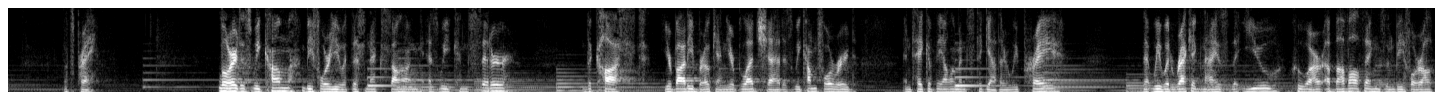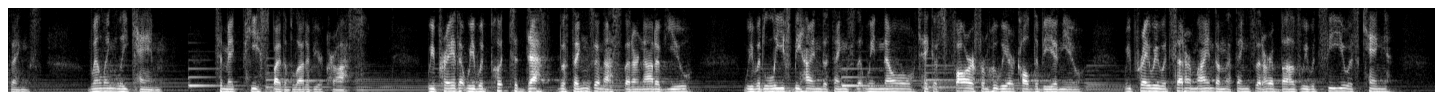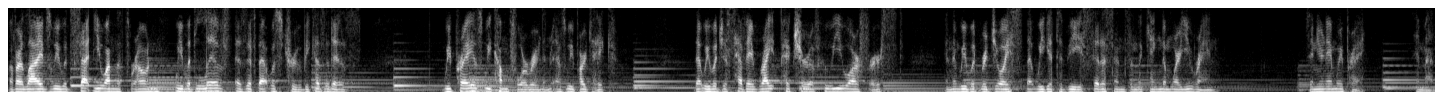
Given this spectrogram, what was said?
Let's pray. Lord, as we come before you with this next song, as we consider the cost, your body broken, your blood shed, as we come forward and take of the elements together, we pray that we would recognize that you, who are above all things and before all things, willingly came to make peace by the blood of your cross. We pray that we would put to death the things in us that are not of you we would leave behind the things that we know take us far from who we are called to be in you. We pray we would set our mind on the things that are above. We would see you as King of our lives. We would set you on the throne. We would live as if that was true because it is. We pray as we come forward and as we partake that we would just have a right picture of who you are first, and then we would rejoice that we get to be citizens in the kingdom where you reign. It's in your name we pray. Amen.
